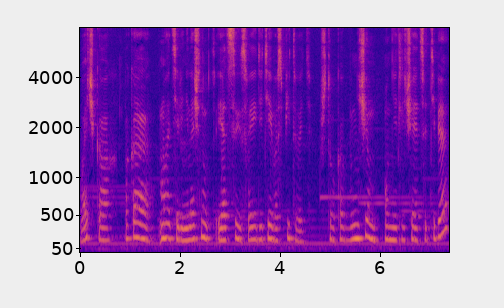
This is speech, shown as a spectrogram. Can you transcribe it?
в очках. Пока матери не начнут и отцы своих детей воспитывать, что как бы ничем он не отличается от тебя,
